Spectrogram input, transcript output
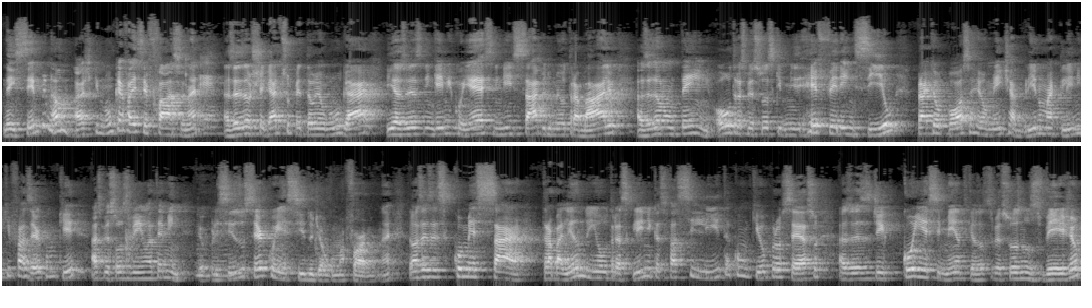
nem sempre não, acho que nunca vai ser fácil, né? É. Às vezes eu chegar de supetão em algum lugar e às vezes ninguém me conhece, ninguém sabe do meu trabalho, às vezes eu não tenho outras pessoas que me referenciam para que eu possa realmente abrir uma clínica e fazer com que as pessoas venham até mim. Eu preciso ser conhecido de alguma forma, né? Então às vezes começar trabalhando em outras clínicas facilita com que o processo, às vezes de conhecimento, que as outras pessoas nos vejam,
